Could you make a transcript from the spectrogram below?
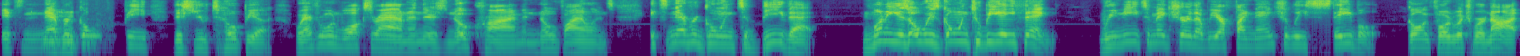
It's never going to be this utopia where everyone walks around and there's no crime and no violence. It's never going to be that. Money is always going to be a thing. We need to make sure that we are financially stable going forward, which we're not,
